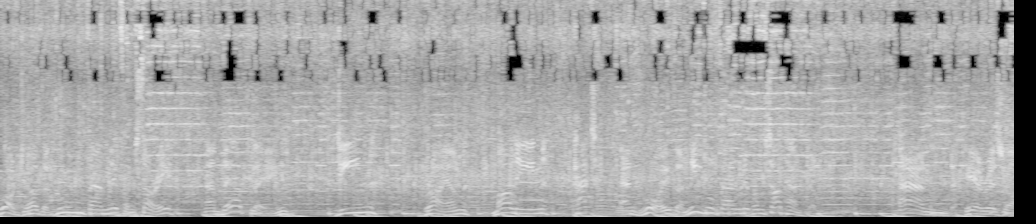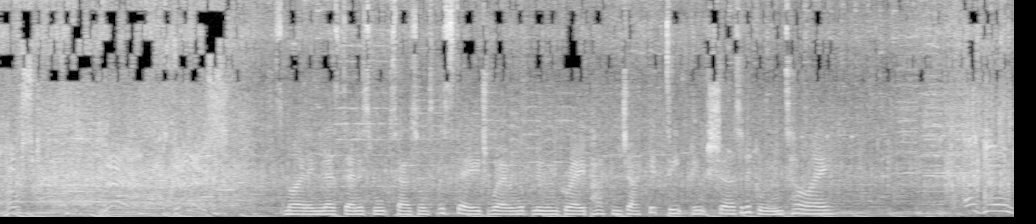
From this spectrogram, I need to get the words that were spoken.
Roger, the Goom family from Surrey, and they're playing Dean, Brian, Marlene, Pat, and Roy, the Needle family from Southampton. And here is your host, Les Dennis. Smiling, Les Dennis walks out onto the stage wearing a blue and grey pattern jacket, deep pink shirt, and a green tie. Thank you.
